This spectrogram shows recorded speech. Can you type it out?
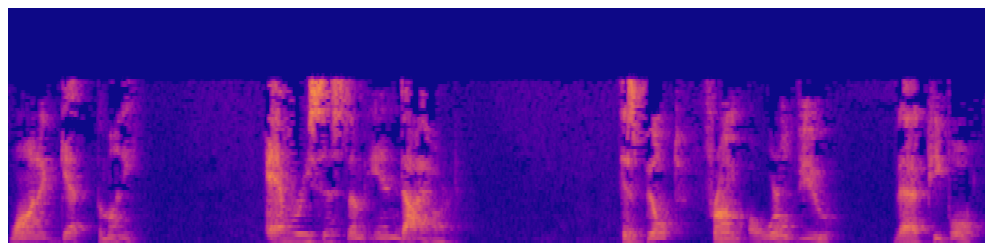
want to get the money. Every system in Die Hard is built from a worldview that people,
